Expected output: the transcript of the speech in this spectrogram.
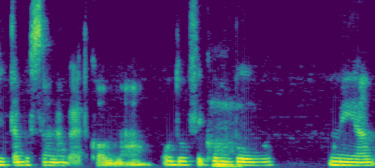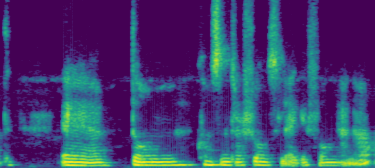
vita bussarna börjat komma. Och då fick hon mm. bo med eh, de koncentrationslägerfångarna.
